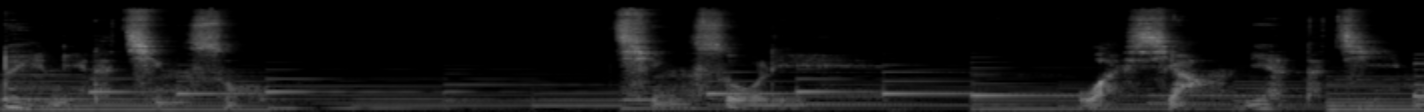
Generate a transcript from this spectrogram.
对你的倾诉。倾诉里，我想念的寂寞。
